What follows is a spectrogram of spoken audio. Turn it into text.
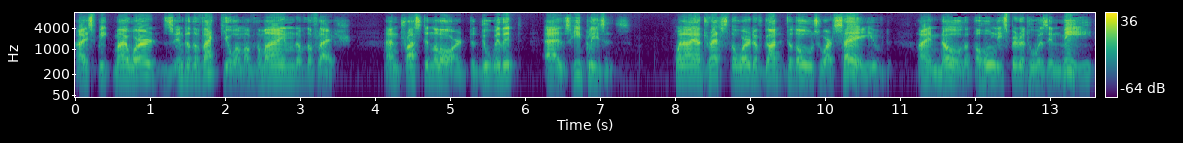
I speak my words into the vacuum of the mind of the flesh, and trust in the Lord to do with it as he pleases. When I address the word of God to those who are saved, I know that the Holy Spirit who is in me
